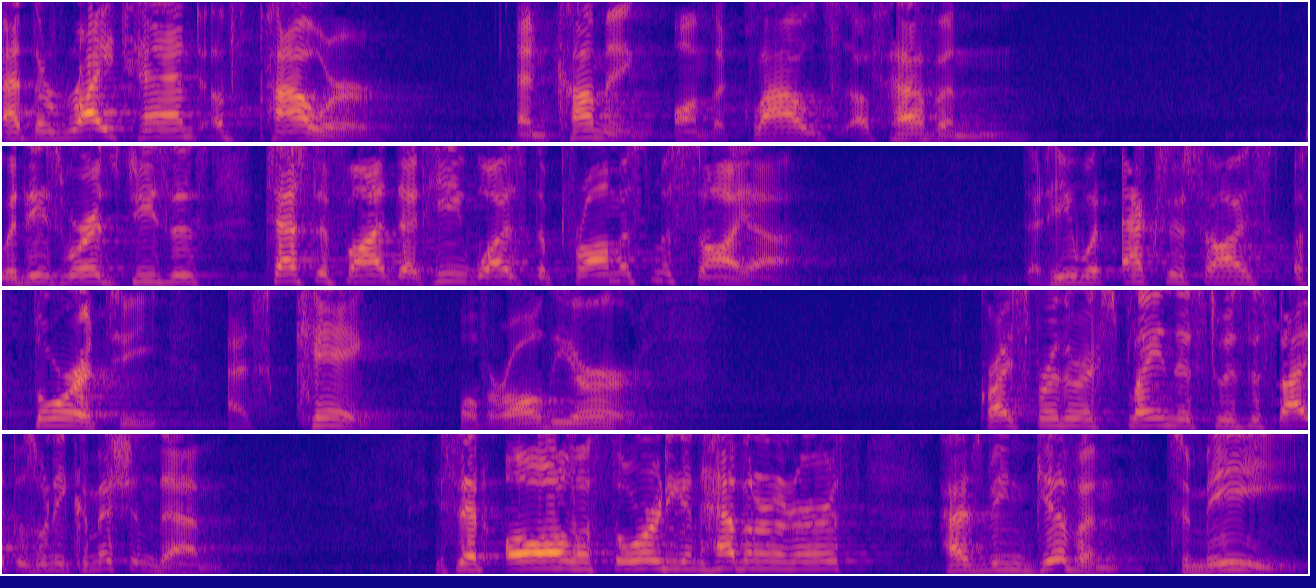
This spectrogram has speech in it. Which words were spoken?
at the right hand of power and coming on the clouds of heaven. With these words, Jesus testified that he was the promised Messiah, that he would exercise authority as king over all the earth. Christ further explained this to his disciples when he commissioned them. He said, All authority in heaven and on earth has been given to me.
